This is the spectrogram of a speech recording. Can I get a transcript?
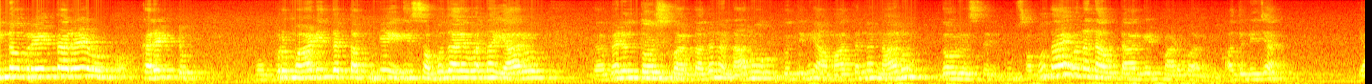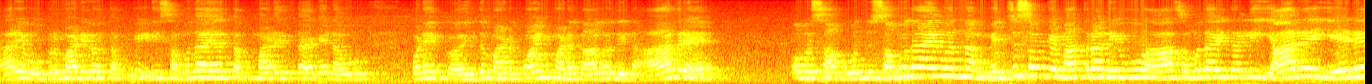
ಇನ್ನೊಬ್ರು ಹೇಳ್ತಾರೆ, ಕರೆಕ್ಟು. ಒಬ್ಬರು ಮಾಡಿದ್ದ ತಪ್ಪಿಗೆ ಇಡೀ ಸಮುದಾಯವನ್ನು ಯಾರು ಬೆರಲ್ ತೋರಿಸ್ಬಾರ್ದು, ಅದನ್ನು ನಾನು ಒಪ್ಕೋತೀನಿ, ಆ ಮಾತನ್ನು ನಾನು ಗೌರವಿಸ್ತೀನಿ. ಸಮುದಾಯವನ್ನು ನಾವು ಟಾರ್ಗೆಟ್ ಮಾಡಬಾರ್ದು, ಅದು ನಿಜ. ಯಾರೇ ಒಬ್ರು ಮಾಡಿರೋ ತಪ್ಪು, ಇಡೀ ಸಮುದಾಯ ತಪ್ಪು ಮಾಡಿದ್ದಾಗೆ ನಾವು ಕೊನೆ ಇದು ಮಾಡಿ ಪಾಯಿಂಟ್ ಮಾಡೋಕ್ಕಾಗೋದಿಲ್ಲ ಆದರೆ ಒಬ್ಬ ಸ, ಒಂದು ಸಮುದಾಯವನ್ನು ಮೆಚ್ಚಿಸೋಕೆ ಮಾತ್ರ ನೀವು ಆ ಸಮುದಾಯದಲ್ಲಿ ಯಾರೇ ಏನೇ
